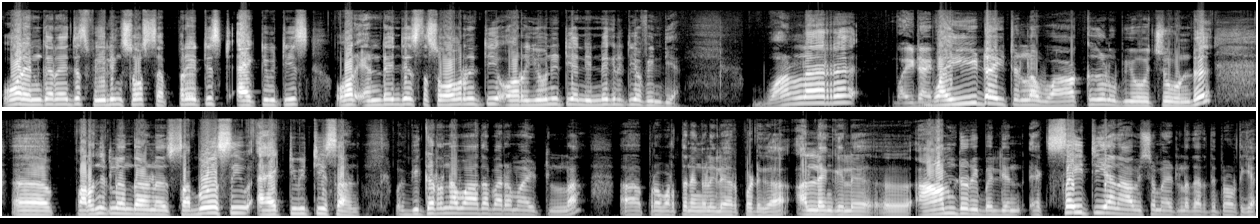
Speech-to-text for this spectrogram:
or encourages feelings of separatist activities or endangers the sovereignty or unity and integrity of India. വളരെ വൈഡായി വൈഡായിട്ടുള്ള വാക്കുകൾ ഉപയോഗിച്ചുകൊണ്ട് ആ, പറഞ്ഞിട്ടുള്ളത് എന്താണ് സബേഴ്സീവ് ആക്ടിവിറ്റീസാണ് വിഘടനവാദപരമായിട്ടുള്ള പ്രവർത്തനങ്ങളിൽ ഏർപ്പെടുക അല്ലെങ്കിൽ ആംഡ് റിബല്യൻ എക്സൈറ്റ് ചെയ്യാൻ ആവശ്യമായിട്ടുള്ള തരത്തിൽ പ്രവർത്തിക്കുക.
